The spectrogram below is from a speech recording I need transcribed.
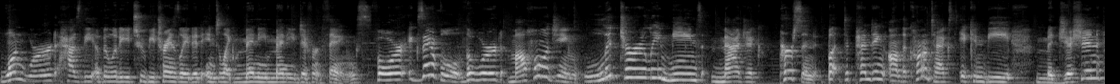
one word has the ability to be translated into like many, many different things. For example, the word mahojin literally means magic person, but depending on the context, it can be magician,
